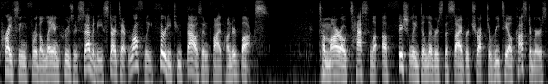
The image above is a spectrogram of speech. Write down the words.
Pricing for the Land Cruiser 70 starts at roughly 32,500 bucks. Tomorrow, Tesla officially delivers the Cybertruck to retail customers,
